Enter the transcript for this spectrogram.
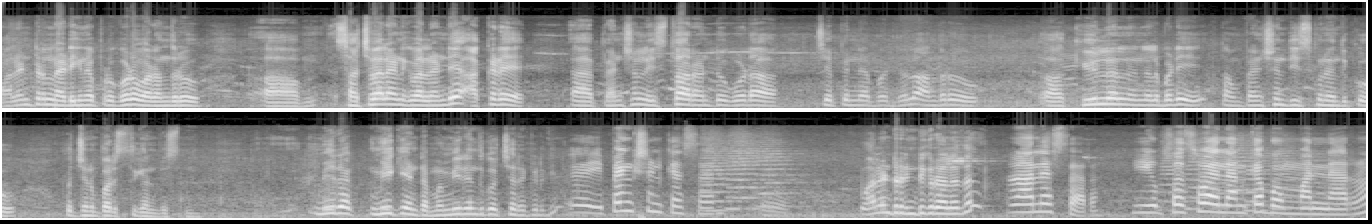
వాలంటీర్లను అడిగినప్పుడు కూడా వారందరూ సచివాలయానికి వెళ్ళండి అక్కడే పెన్షన్లు ఇస్తారంటూ కూడా చెప్పిన నేపథ్యంలో అందరూ క్యూలో నిలబడి తమ పెన్షన్ తీసుకునేందుకు వచ్చిన పరిస్థితి కనిపిస్తుంది. మీరు మీకేంటమ్మా? మీరు ఎందుకు వచ్చారు ఇక్కడికి? ఏ, పెన్షన్కే సార్. వాలంటీర్ ఇంటికి రాలేదా? రాలేదు సార్. ఈ సచివాలయానికే బొమ్మన్నారు.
